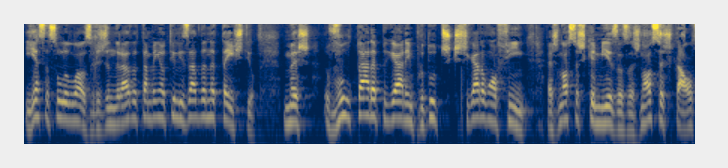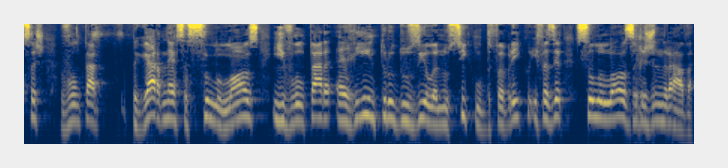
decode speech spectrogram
E essa celulose regenerada também é utilizada na têxtil. Mas voltar a pegar em produtos que chegaram ao fim, as nossas camisas, as nossas calças, voltar pegar nessa celulose e voltar a reintroduzi-la no ciclo de fabrico e fazer celulose regenerada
